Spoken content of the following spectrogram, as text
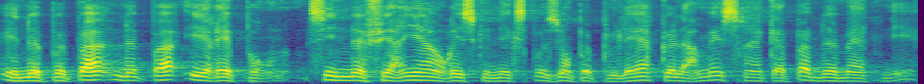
et ne peut pas ne pas y répondre. S'il ne fait rien, on risque une explosion populaire que l'armée serait incapable de maintenir.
